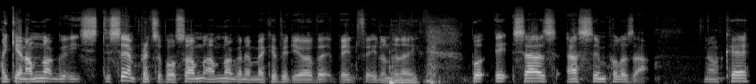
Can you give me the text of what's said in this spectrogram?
again, I'm not. It's the same principle, so I'm, I'm not going to make a video of it being fitted underneath. But it's as as simple as that. Okay.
